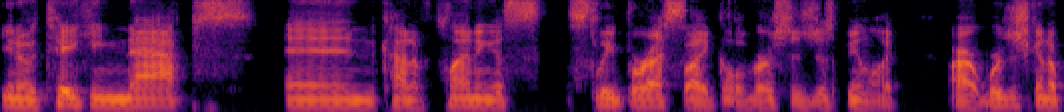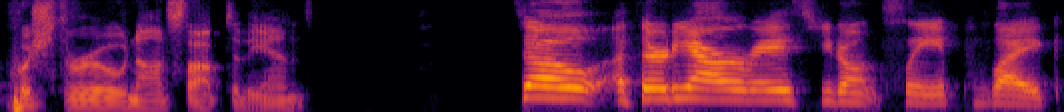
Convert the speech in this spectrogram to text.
you know taking naps and kind of planning a sleep rest cycle versus just being like, all right, we're just going to push through nonstop to the end? So a 30 hour race, you don't sleep like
